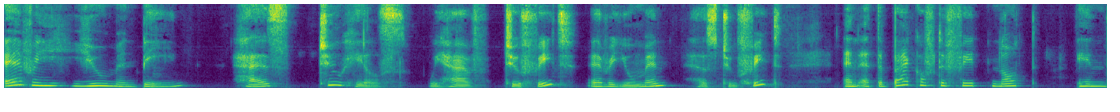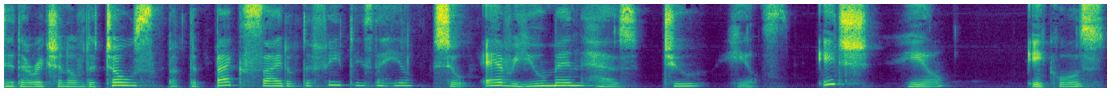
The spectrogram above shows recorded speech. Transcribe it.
every human being has two heels. We have two feet. Every human has two feet. And at the back of the feet, not in the direction of the toes, but the back side of the feet is the heel. So every human has two heels. Each heel equals,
